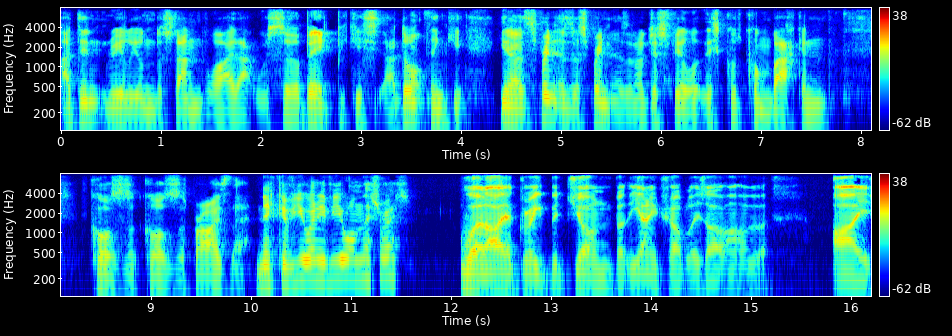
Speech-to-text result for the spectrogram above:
I didn't really understand why that was so big because I don't think it, you know, sprinters are sprinters, and I just feel that this could come back and cause cause a surprise there. Nick, have you any view on this race? Well, I agreed with John, but the only trouble is I I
